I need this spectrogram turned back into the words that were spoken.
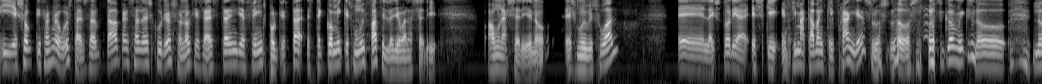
Y eso quizás me gusta. Estaba pensando, es curioso, ¿no? Que sea Stranger Things, porque esta, este cómic es muy fácil de llevar a serie. A una serie, ¿no? Es muy visual, eh, la historia es que encima acaban cliffhangers, los, los, los cómics no, no,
